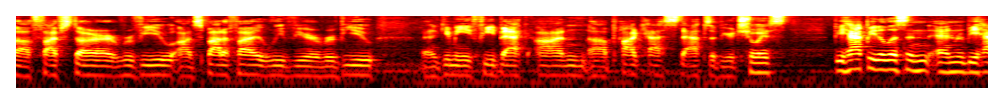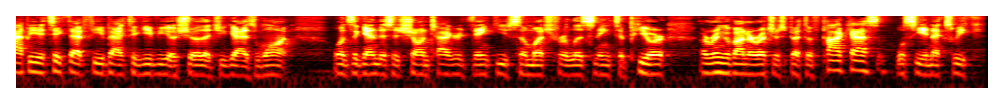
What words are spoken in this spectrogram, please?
a five star review on Spotify. Leave your review and give me feedback on uh, podcast apps of your choice. Be happy to listen and be happy to take that feedback to give you a show that you guys want. Once again, this is Sean Taggart. Thank you so much for listening to Pure, a Ring of Honor retrospective podcast. We'll see you next week.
